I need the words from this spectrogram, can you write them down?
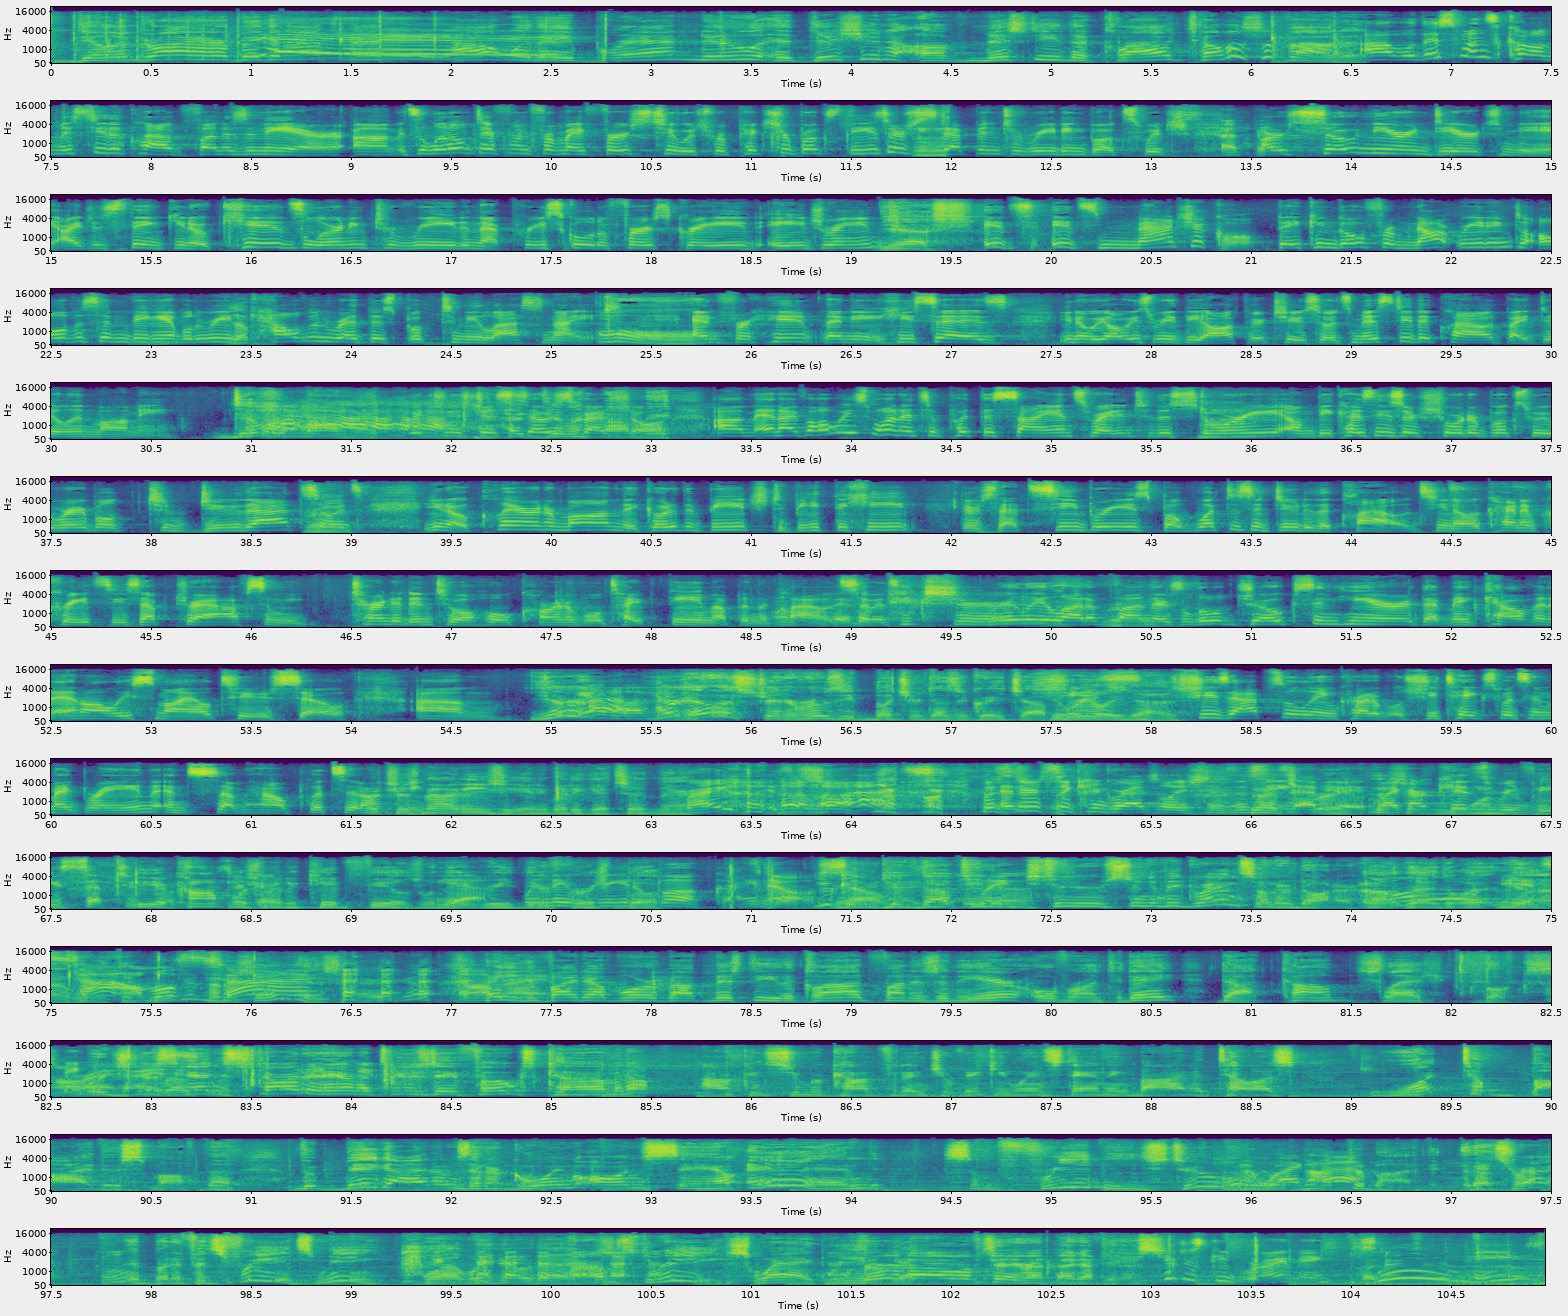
Dylan Dreyer, big announcement, out with a brand new edition of Misty the Cloud. Tell us about it. Uh, well, this one's called Misty the Cloud, Fun is in the Air. Um, it's a little different from my first two, which were picture books. These are Mm-hmm. step into reading books, which are so near and dear to me. I just think, you know, kids learning to read in that preschool to first grade age range. Yes. It's, it's magical. They can go from not reading to all of a sudden being able to read. Yep. Calvin read this book to me last night. Aw. And for him, and he, he says, you know, we always read the author too. So it's Misty the Cloud by Dylan Mommy. Dylan Mommy. which is just so Dylan special. Um, and I've always wanted to put the science right into the story. Um, because these are shorter books, we were able to do that. So it's, you know, Claire and her mom, they go to the beach to beat the heat. There's that sea breeze, but what does it do to the clouds? You know, it kind of creates these updrafts and we turned it into a whole carnival type theme up in the clouds. it. So The it's picture. really a lot of fun. right. There's little jokes in here that make Calvin and Ollie smile too. So, um, Your, yeah. your illustrator, Rosie Butcher, does a great job. She really does. She's absolutely incredible. She takes what's in my brain and somehow puts it on Which is paper. not easy. Anybody gets in there. Right? It's a mess. But seriously, congratulations. This That's is epic. great. This Like our kids wonderful. read these step two The books. Accomplishment a kid feels when Yeah. they read when their they first read a book. I know. You So- can give that to, Please. to your soon-to-be grandson or daughter. Uh, that- what- yeah, it's time. Almost time. This. There you go. All hey, you can find out more about Misty the Cloud. Fun is in the air over on today.com slash books. We're just getting started here on a Tuesday, folks. Coming up, our consumer confidential. Vicky Nguyen standing by to tell us what to buy this month. The, the big items that are going on sale and some freebies too. And what like not that. to buy. That's right. Hmm? But if it's free, it's me. Well, we know that. Times three. Swag. We ain't Third hour of today, right back after this. You just keep rhyming. Woo. Peas,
